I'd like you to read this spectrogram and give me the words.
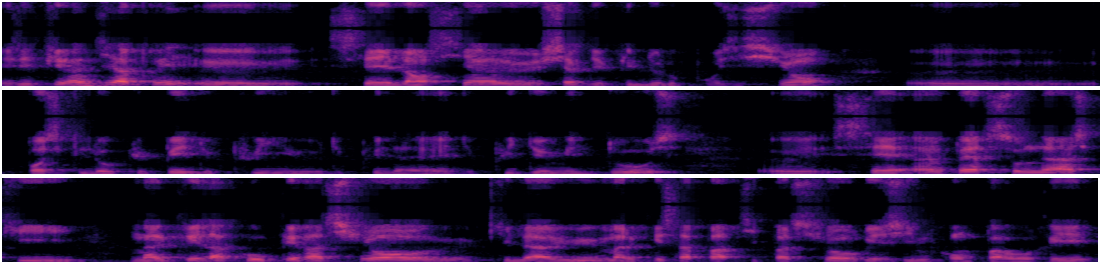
Zéphirin Diabré, euh, c'est l'ancien euh, chef de file de l'opposition, euh, poste qu'il a occupé depuis, depuis, depuis 2012. Euh, c'est un personnage qui, malgré la coopération euh, qu'il a eue, malgré sa participation au régime comparé,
